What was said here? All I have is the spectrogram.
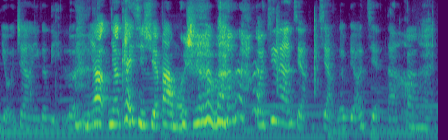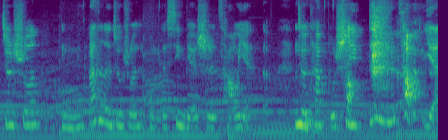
有这样一个理论，你要你要开启学霸模式了吗？我尽量讲讲的比较简单啊，嗯就是说，嗯，巴特勒就说我们的性别是操演的，嗯就它不是一操演，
